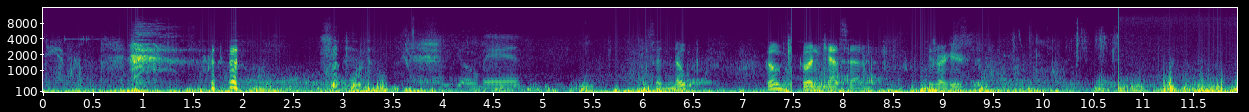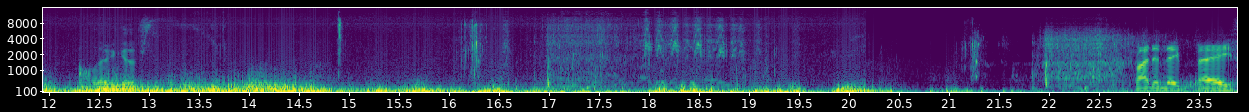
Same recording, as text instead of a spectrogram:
damn. Yo, man. Said nope. Go, go ahead and cast at him. He's right here. Oh, there he goes. Right in their face.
